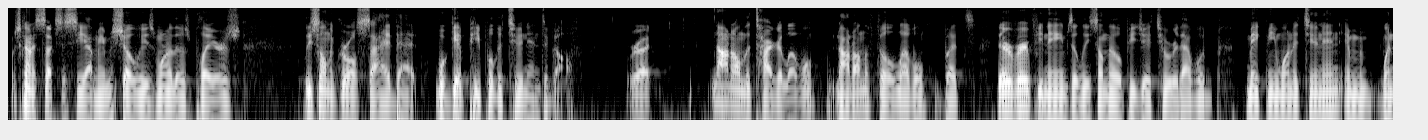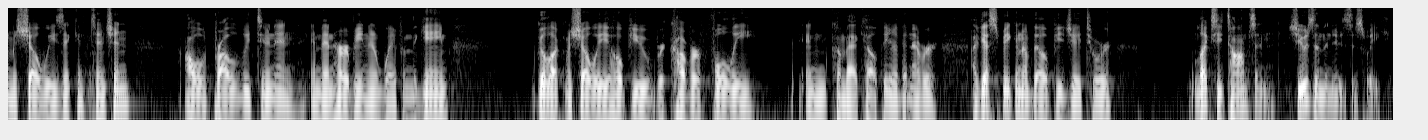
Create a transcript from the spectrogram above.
which kind of sucks to see. I mean, Michelle Wie is one of those players, at least on the girls' side, that will get people to tune into golf. Right. not on the Tiger level, not on the Phil level, but there are very few names, at least on the LPGA Tour, that would make me want to tune in. And when Michelle Wie's in contention, I would probably tune in. And then her being away from the game, good luck, Michelle Wie. Hope you recover fully and come back healthier than ever. I guess speaking of the LPGA Tour, Lexi Thompson, she was in the news this week.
